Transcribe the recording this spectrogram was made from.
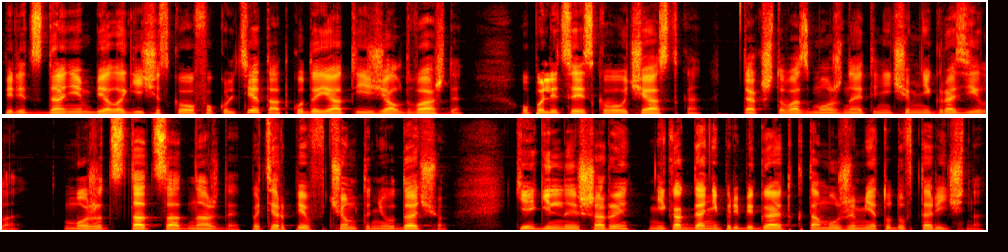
перед зданием биологического факультета, откуда я отъезжал дважды, у полицейского участка, так что, возможно, это ничем не грозило. Может статься однажды, потерпев в чем-то неудачу, кегельные шары никогда не прибегают к тому же методу вторично.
